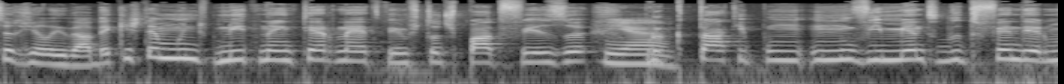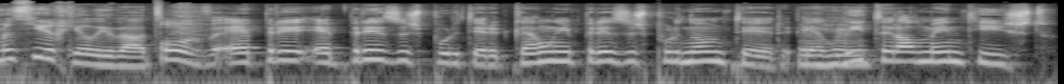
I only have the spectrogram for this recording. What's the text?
nessa realidade é que isto é muito bonito na internet, vemos todos para a defesa, Yeah. porque está tipo um, um movimento de defender, mas e a realidade? Houve, é, pre- é presas por ter cão e presas por não ter. É Uhum. literalmente isto.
